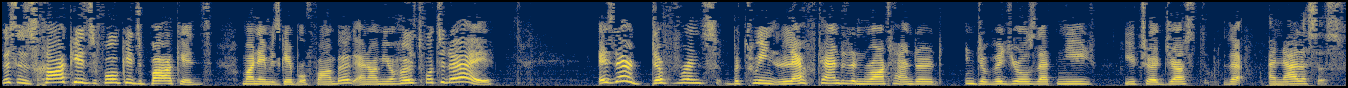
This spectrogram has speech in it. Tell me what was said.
This is Chai Kids, for Kids, by Kids. My name is Gabriel Feinberg and I'm your host for today. Is there a difference between left-handed and right-handed individuals that need you to adjust the analysis?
